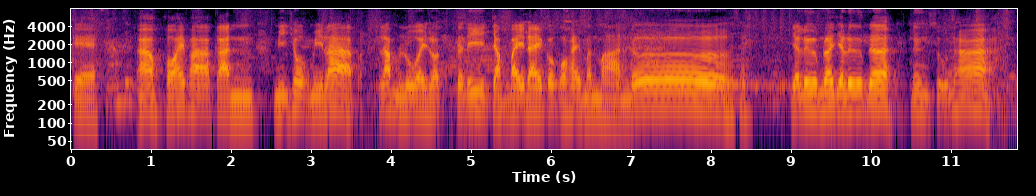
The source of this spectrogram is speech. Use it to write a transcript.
แกอ้าวขอให้พากันมีโชคมีลาบร่ำรวยลอตเตอรี่จับใบใดก็ขอให้มันมานเด้ออย่าลืมเด้ออย่าลืมเด้อหนึ่งศูนย์ห้าเ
